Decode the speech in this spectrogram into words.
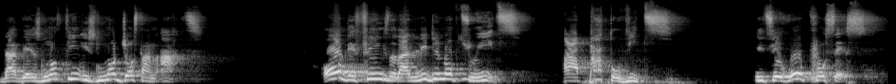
that there's nothing, it's not just an act. All the things that are leading up to it are part of it. It's a whole process.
